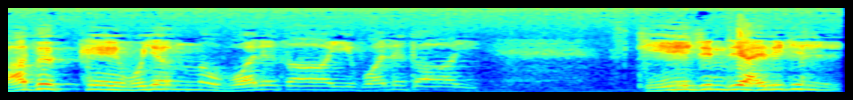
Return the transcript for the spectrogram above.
പതുക്കെ ഉയർന്നു വലുതായി വലുതായി സ്റ്റേജിന്റെ അരികിൽ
